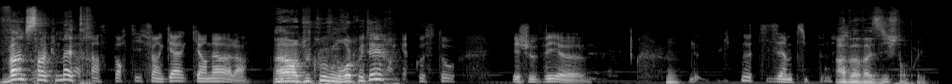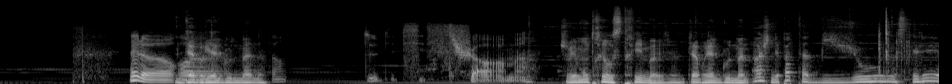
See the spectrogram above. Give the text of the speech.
25 Ouais, mètres C'est un sportif, un gars qui en a là. Alors du coup, vous me recrutez? Un gars costaud. Et je vais Hmm. l'hypnotiser un petit peu. Ah bah vas-y, je t'en prie. Alors. Gabriel Goodman. Je vais montrer au stream euh, Gabriel Goodman. Ah, je n'ai pas ta bio. Est-ce qu'elle est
